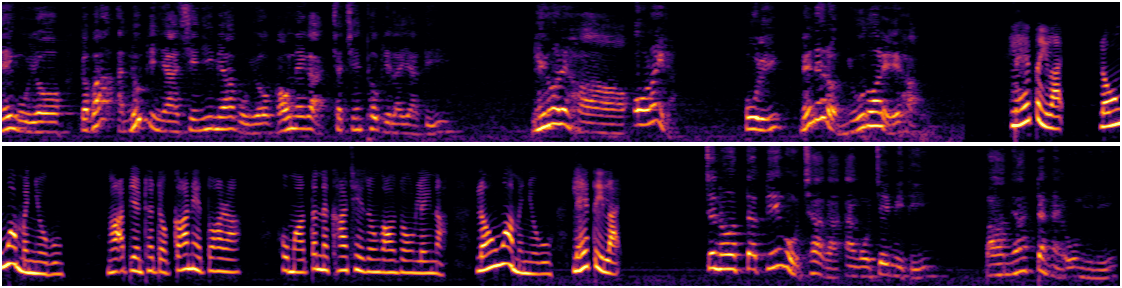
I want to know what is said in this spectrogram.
ငိမ့်ကိုရောကမ္ဘာအမှုပညာရှင်ကြီးများကိုရောခေါင်းထဲကချက်ချင်းထုတ်ပြလိုက်ရသည်နေရောလေဟာអော်လိုက်တာဟိုလေနည်းနည်းတော့ညိုးသွားတယ်ဟာ။လဲသိမ့်လိုက်လုံးဝမညိုဘူး။ငါအပြင်ထက်တော့ကားနဲ့သွားတာ။ ဟိုမှာတက်နှခါခြေစုံကောင်းစုံလိမ့်တာလုံးဝမညိုဘူး။လဲသိမ့်လိုက်ကျွန်တော်တက်ပြင်းကိုချကအံကိုကြိတ်မိသည်။ဘာများတက်နိုင်အောင်မည်နည်း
